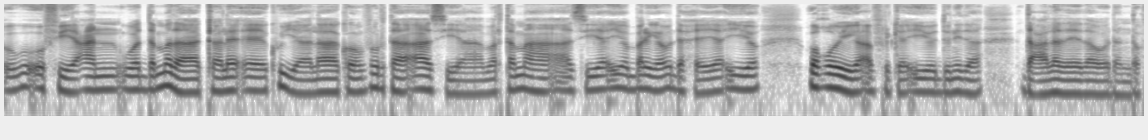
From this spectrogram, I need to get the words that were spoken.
ugu fiican waddamada kale ee ku yaalla koonfurta aasiya bartamaha aasiya iyo bariga u dhexeeya iyo waqooyiga afrika iyo dunida. Dacaladeeda oo dhan dor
